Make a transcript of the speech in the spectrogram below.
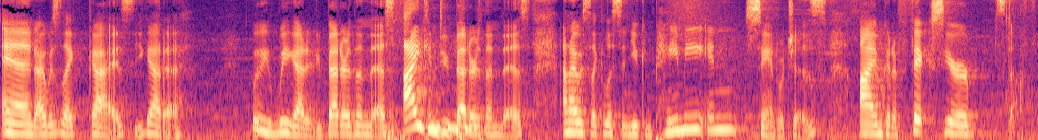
and I was like, guys, you got to we, we got to do better than this. I can do better than this. And I was like, listen, you can pay me in sandwiches. I'm going to fix your stuff.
